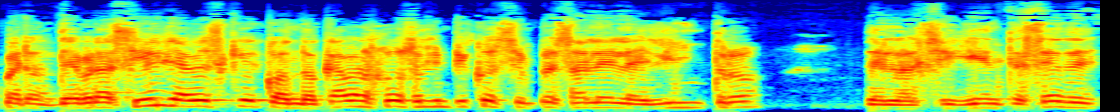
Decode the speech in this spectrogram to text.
Bueno, de Brasil ya ves que cuando acaban los Juegos Olímpicos siempre sale el intro de la siguiente sede.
